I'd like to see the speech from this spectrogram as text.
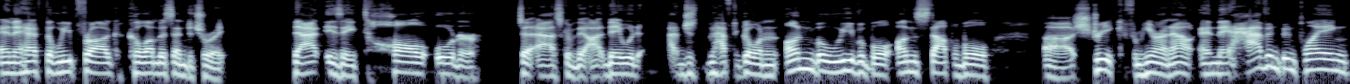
and they have to leapfrog Columbus and Detroit. That is a tall order to ask of the. They would just have to go on an unbelievable, unstoppable uh, streak from here on out, and they haven't been playing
